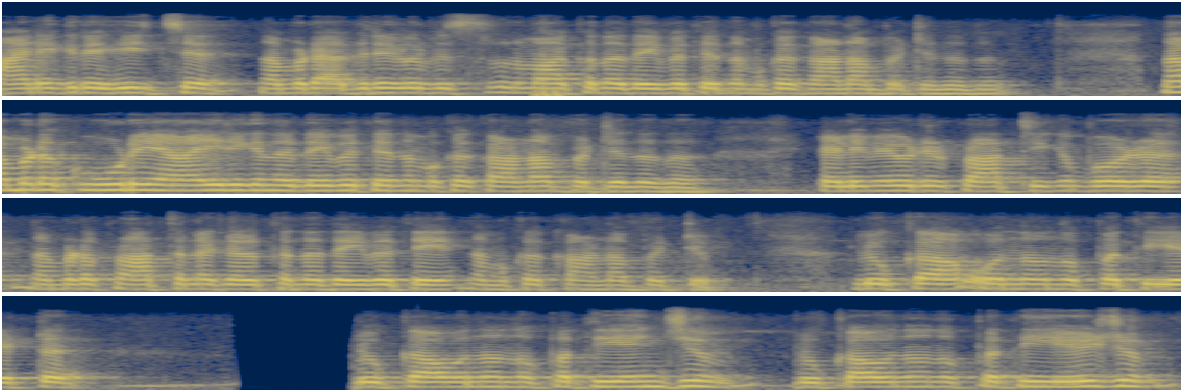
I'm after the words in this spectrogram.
അനുഗ്രഹിച്ച് നമ്മുടെ അതിരുകൾ വിസ്തൃതമാക്കുന്ന ദൈവത്തെ നമുക്ക് കാണാൻ പറ്റുന്നത്. നമ്മുടെ കൂടെ ആയിരിക്കുന്ന ദൈവത്തെ നമുക്ക് കാണാൻ പറ്റുന്നത്. എളിമയോടെ പ്രാർത്ഥിക്കുമ്പോൾ നമ്മുടെ പ്രാർത്ഥന കേൾക്കുന്ന ദൈവത്തെ നമുക്ക് കാണാൻ പറ്റും. ലുക്ക ഒന്ന് മുപ്പത്തിയെട്ട് ലുക്ക ഒന്ന് മുപ്പത്തിയഞ്ചും ലുക്ക ഒന്ന് മുപ്പത്തിയേഴും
